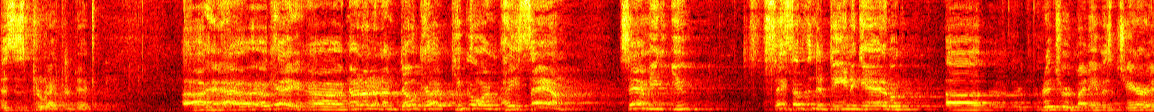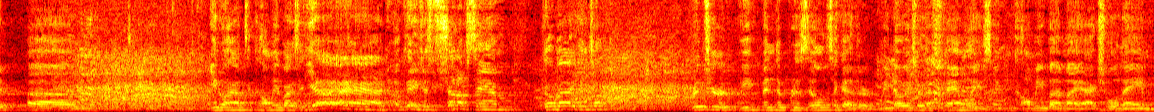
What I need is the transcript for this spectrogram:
this is Director Dick. Uh, uh, okay, uh, no, no, no, no, don't cut, keep going. Hey, Sam! Sam, you, you say something to Dean again about, uh, Richard, my name is Jared. Um, you don't have to call me by yeah, yeah, yeah, okay, just shut up, Sam. Go back and talk. Richard, we've been to Brazil together. We know each other's families. You can call me by my actual name.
